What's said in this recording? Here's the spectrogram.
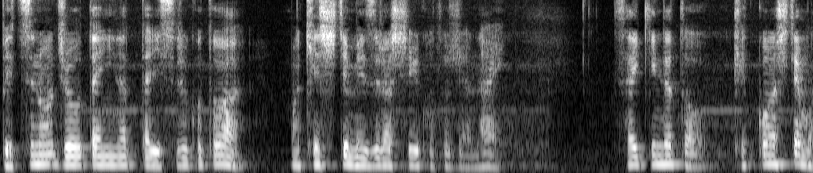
別の状態になったりすることは、まあ、決して珍しいことじゃない最近だと結婚しても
